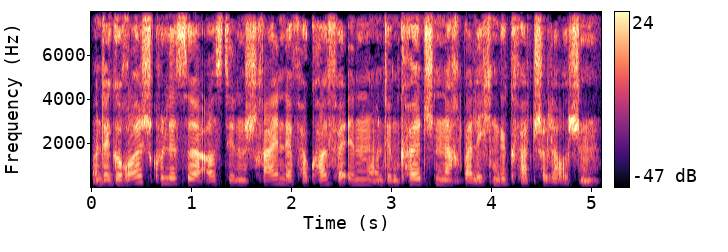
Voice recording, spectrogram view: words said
und der Geräuschkulisse aus den Schreien der VerkäuferInnen und dem kölschen nachbarlichen Gequatsche lauschen.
